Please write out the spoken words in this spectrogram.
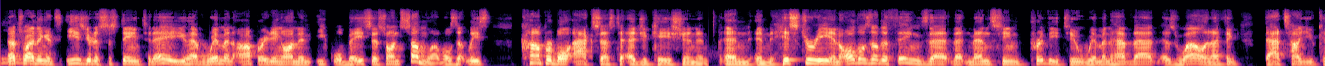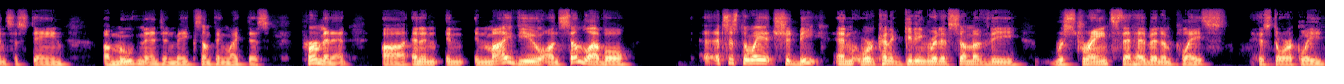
that's why I think it's easier to sustain today. You have women operating on an equal basis on some levels, at least comparable access to education and, and, and history and all those other things that, that men seem privy to. Women have that as well. And I think that's how you can sustain a movement and make something like this permanent. Uh, and in, in, in my view, on some level, it's just the way it should be. And we're kind of getting rid of some of the restraints that had been in place historically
